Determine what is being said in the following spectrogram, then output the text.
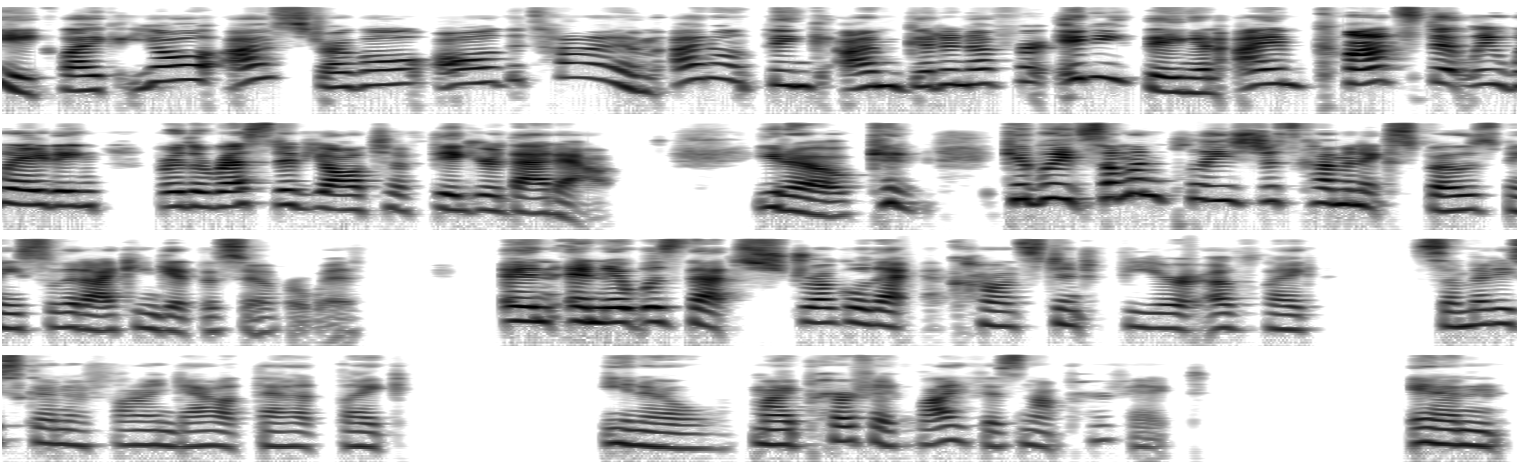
fake. Like, y'all, I struggle all the time. I don't think I'm good enough for anything. And I am constantly waiting for the rest of y'all to figure that out you know could could we someone please just come and expose me so that i can get this over with and and it was that struggle that constant fear of like somebody's going to find out that like you know my perfect life is not perfect and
